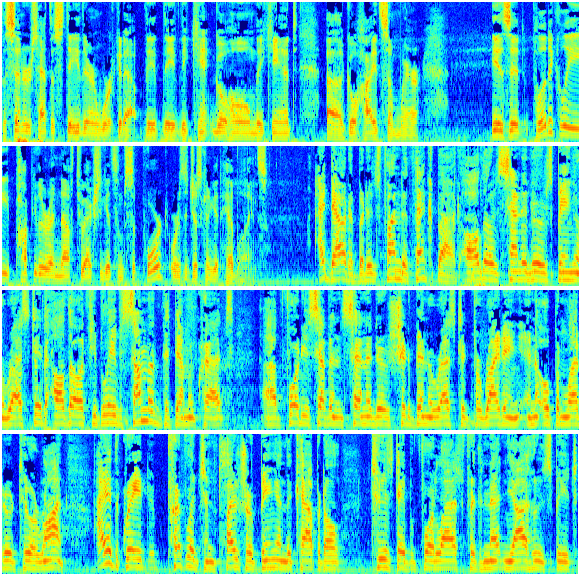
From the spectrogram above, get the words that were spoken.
the senators have to stay there and work it out. They, they, they can't go home, they can't uh, go hide somewhere. Is it politically popular enough to actually get some support, or is it just going to get headlines? I doubt it, but it's fun to think about. All those senators being arrested, although, if you believe some of the Democrats, uh, 47 senators should have been arrested for writing an open letter to Iran. I had the great privilege and pleasure of being in the Capitol Tuesday before last for the Netanyahu speech.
